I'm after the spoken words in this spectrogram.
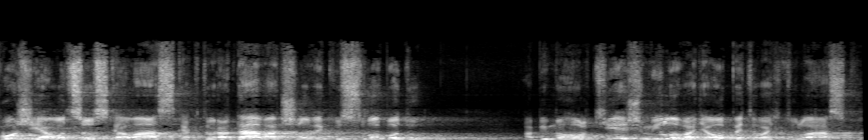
Božia otcovská láska, ktorá dáva človeku slobodu, aby mohol tiež milovať a opetovať tú lásku.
